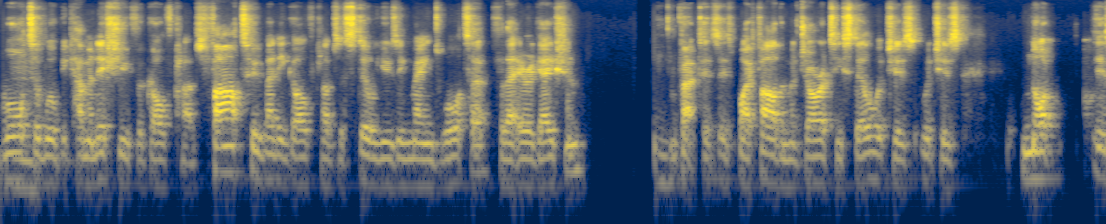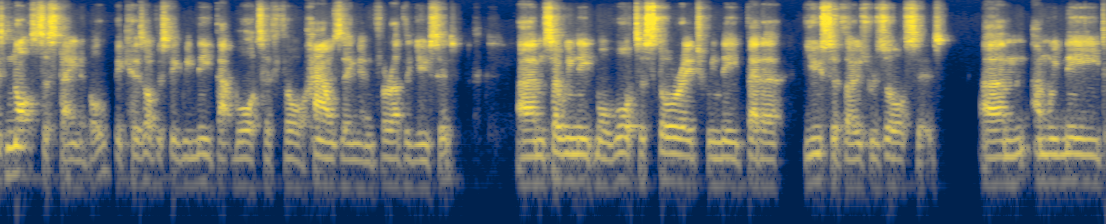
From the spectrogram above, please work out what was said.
water mm. will become an issue for golf clubs. Far too many golf clubs are still using mains water for their irrigation. Mm. In fact, it's, it's by far the majority still, which is which is not is not sustainable because obviously we need that water for housing and for other uses. Um, so we need more water storage. We need better use of those resources. Um, and we need,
